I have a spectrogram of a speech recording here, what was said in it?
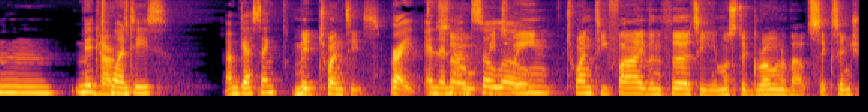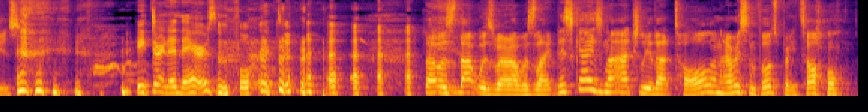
Mm, mid twenties, I'm guessing. Mid 20s. Right. And then So Han Solo, between 25 and 30, he must have grown about six inches. he turned into Harrison Ford. that was that was where I was like, this guy's not actually that tall, and Harrison Ford's pretty tall.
